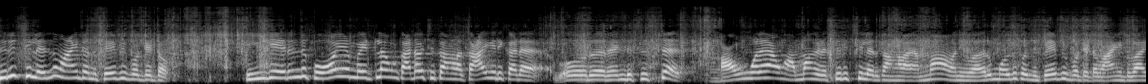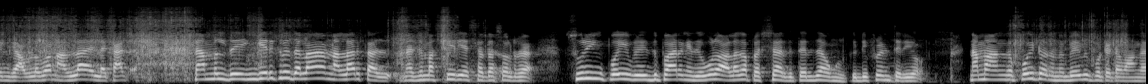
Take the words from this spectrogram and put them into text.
திருச்சியிலேருந்து வாங்கிட்டு வந்த பேபி பொட்டேட்டோ இங்கே இருந்து கோயம்பேட்டில் அவங்க கடை வச்சுருக்காங்களா காய்கறி கடை. ஒரு ரெண்டு சிஸ்டர் அவங்களே அவங்க அம்மா கிட்ட திருச்சியில் இருக்காங்களா அம்மா நீ வரும்போது கொஞ்சம் பேபி பொட்டேட்டோ வாங்கிட்டு வா. இங்கே அவ்வளோவா நல்லா இல்லை. க நம்மளது இங்கே இருக்கிறதெல்லாம் நல்லா இருக்காது. நிஜமா சீரியஸாக தான் சொல்கிறேன் சுருங்கி போய் இப்படி இது பாருங்க இது எவ்வளோ அழகாக ஃப்ரெஷ்ஷாக இருக்குது தெரிஞ்சு அவங்களுக்கு டிஃப்ரெண்ட் தெரியும். நம்ம அங்கே போயிட்டு வந்தோம் பேபி பொட்டேட்டோ வாங்க.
